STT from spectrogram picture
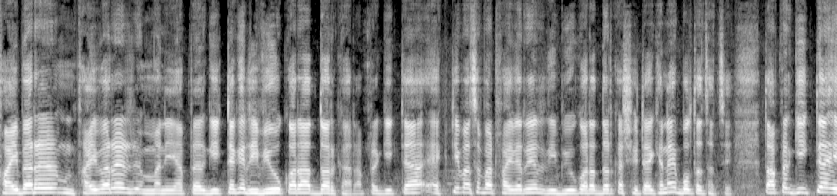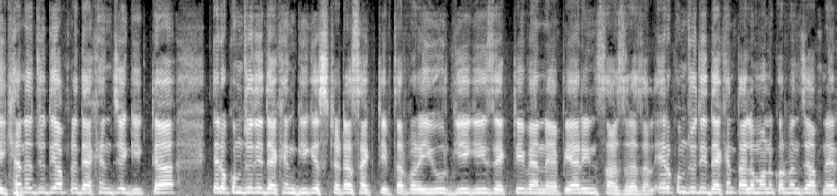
ফাইবারের ফাইবারের মানে আপনার গিকটাকে রিভিউ করার দরকার। আপনার গিকটা অ্যাক্টিভ আছে বাট ফাইবারের রিভিউ করার দরকার, সেটা এখানে বলতে চাচ্ছে। তো আপনার গিকটা এইখানে যদি আপনি দেখেন যে গিকটা এরকম যদি দেখেন গিগ স্ট্যাটাস অ্যাক্টিভ তারপরে your gig is active and appear in search result এরকম যদি দেখেন, তাহলে মনে করবেন যে আপনার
